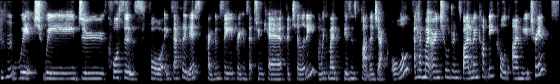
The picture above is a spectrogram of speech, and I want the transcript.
mm-hmm. which we do courses for exactly this pregnancy, preconception care, fertility with my business partner, Jack Orwell. I have my own children's vitamin company called I'm Nutrients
